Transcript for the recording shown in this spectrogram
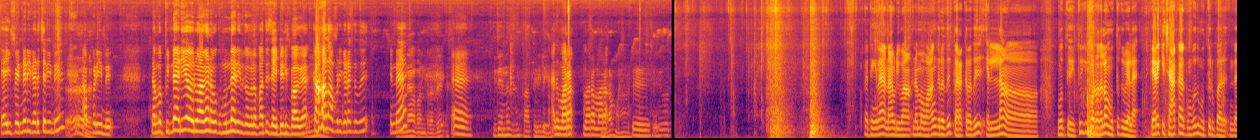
ஏய் இப்போ என்னடி நினைச்ச நீனு? அப்படின்னு. நம்ம பின்னாடியே வருவாங்க. நமக்கு முன்னாடி இருக்கவங்கள பார்த்து ஜைட் அடிப்பாங்க காலம் அப்படி கிடக்குது. என்ன? பண்றது? இது என்னதுன்னு பா தெரியல அது மரம் மரம் மரம். பார்த்தீங்களா நான் அப்படி வா நம்ம வாங்குறது பிறக்கிறது எல்லாம் முத்து தூக்கி போடுறதெல்லாம் முத்துக்கு வேலை. பிறக்கி சாக்காக்கும் போது முத்து இருப்பார். இந்த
